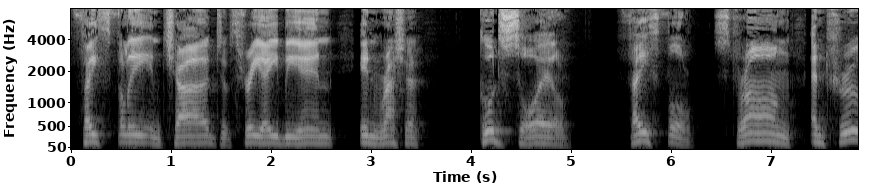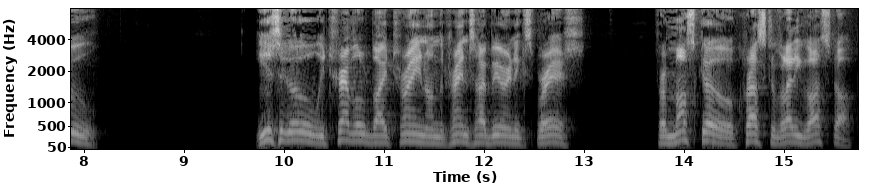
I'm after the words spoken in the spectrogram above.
faithfully in charge of 3ABN in Russia. Good soil, faithful, strong, and true. Years ago, we traveled by train on the Trans Siberian Express from Moscow across to Vladivostok.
